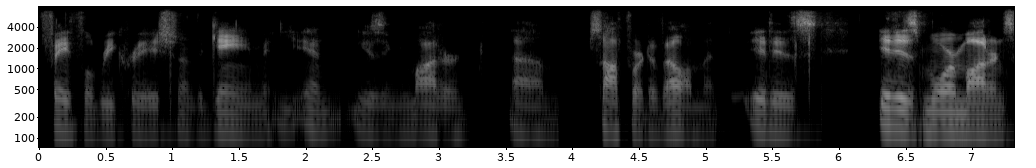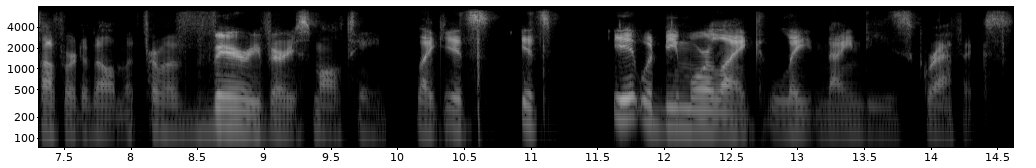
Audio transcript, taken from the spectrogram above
faithful recreation of the game in using modern um, software development. It is it is more modern software development from a very very small team. Like it's it's it would be more like late 90s graphics.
